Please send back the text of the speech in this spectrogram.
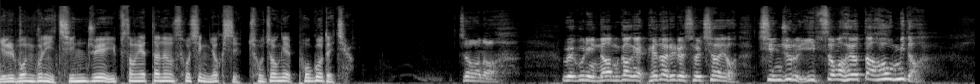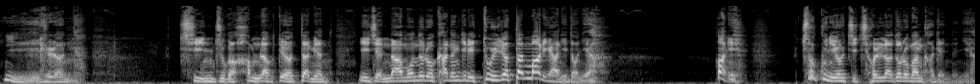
일본군이 진주에 입성했다는 소식 역시 조정에 보고되죠. 전하, 왜군이 남강에 배다리를 설치하여 진주를 입성하였다 하옵니다. 이런 진주가 함락되었다면 이제 남원으로 가는 길이 뚫렸단 말이 아니더냐? 아니, 적군이 어찌 전라도로만 가겠느냐?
